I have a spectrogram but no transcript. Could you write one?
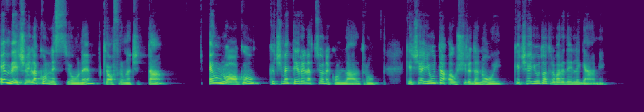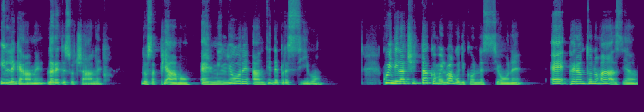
E invece la connessione che offre una città è un luogo che ci mette in relazione con l'altro, che ci aiuta a uscire da noi, che ci aiuta a trovare dei legami. Il legame, la rete sociale, lo sappiamo, è il migliore antidepressivo. Quindi la città come luogo di connessione è per antonomasia,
